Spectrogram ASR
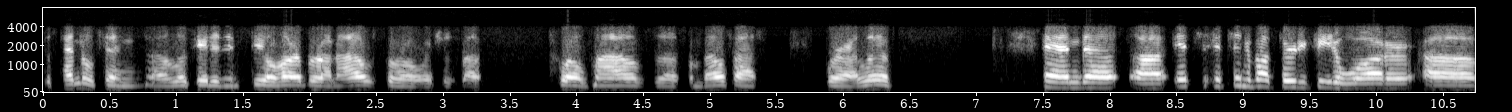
the Pendleton, uh, located in Steel Harbor on Islesboro, which is about 12 miles uh, from Belfast, where I live. And uh, uh, it's it's in about 30 feet of water, uh,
